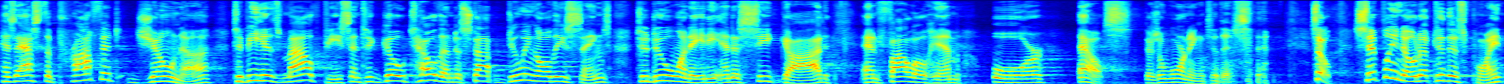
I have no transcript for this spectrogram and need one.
has asked the prophet Jonah to be his mouthpiece and to go tell them to stop doing all these things, to do a 180 and to seek God and follow him or else. There's a warning to this. so simply note up to this point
